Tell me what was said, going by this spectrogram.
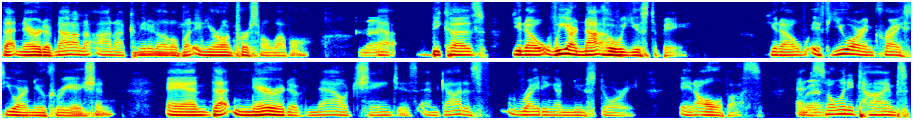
that narrative not on a, on a community mm-hmm. level but in your own personal level. Yeah because you know we are not who we used to be you know if you are in christ you are a new creation and that narrative now changes and god is writing a new story in all of us and Amen. so many times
